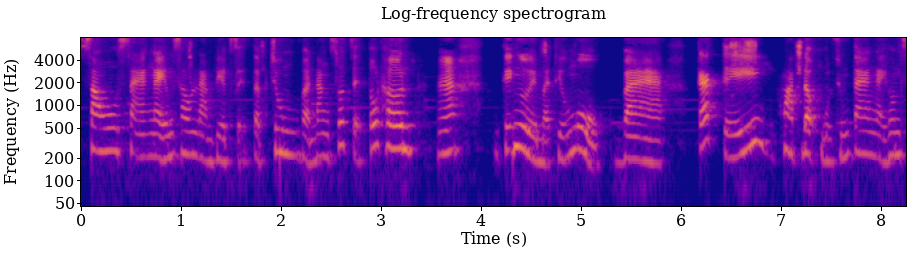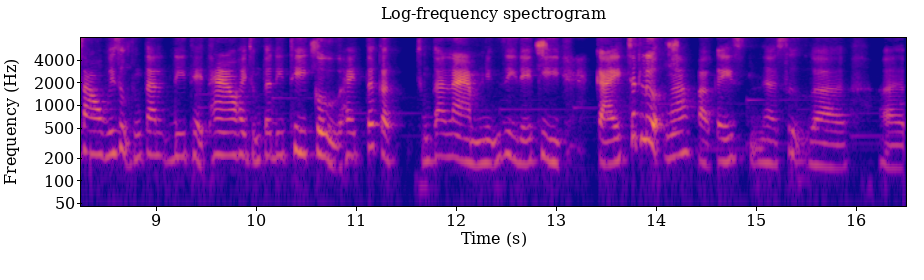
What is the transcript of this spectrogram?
sau sáng ngày hôm sau làm việc sẽ tập trung và năng suất sẽ tốt hơn ha. Cái người mà thiếu ngủ và các cái hoạt động của chúng ta ngày hôm sau, ví dụ chúng ta đi thể thao hay chúng ta đi thi cử hay tất cả chúng ta làm những gì đấy thì cái chất lượng và cái à, sự à, à,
